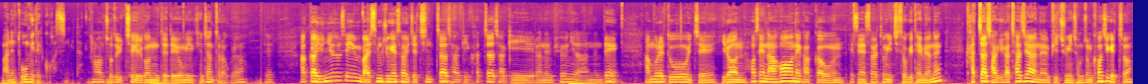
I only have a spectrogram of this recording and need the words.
많은 도움이 될 것 같습니다. 아, 저도 이 책 읽었는데 내용이 괜찮더라고요. 네. 아까 윤유 선생님 말씀 중에서 이제 진짜 자기, 가짜 자기라는 표현이 나왔는데 아무래도 이제 이런 허세나 허언에 가까운 SNS 활동이 지속이 되면은 가짜 자기가 차지하는 비중이 점점 커지겠죠.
